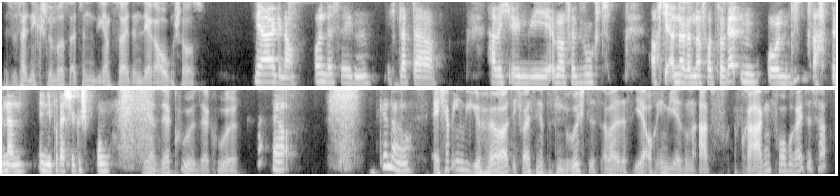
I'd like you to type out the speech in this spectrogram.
es ist halt nichts Schlimmeres, als wenn du die ganze Zeit in leere Augen schaust. Ja, genau. Und deswegen, ich glaube, da habe ich irgendwie immer versucht, auch die anderen davor zu retten und ach, bin dann in die Bresche gesprungen. Ja, sehr cool, sehr cool. Ja. Genau. Ich habe irgendwie gehört, ich weiß nicht, ob das ein Gerücht ist, aber dass ihr auch irgendwie so eine Art Fragen vorbereitet habt.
